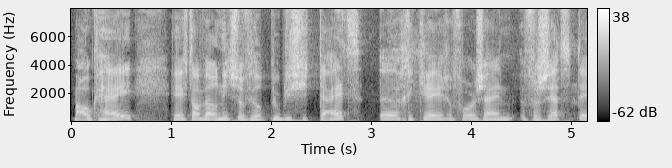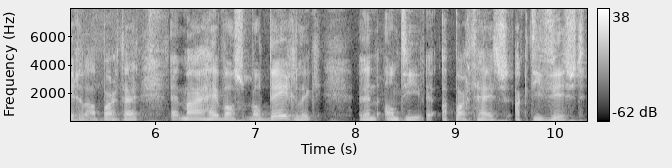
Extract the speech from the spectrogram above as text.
Maar ook hij heeft dan wel niet zoveel publiciteit eh, gekregen voor zijn verzet tegen de apartheid. Eh, maar hij was wel degelijk een anti-apartheidsactivist.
